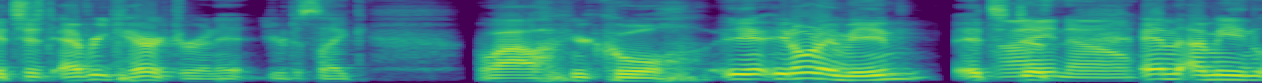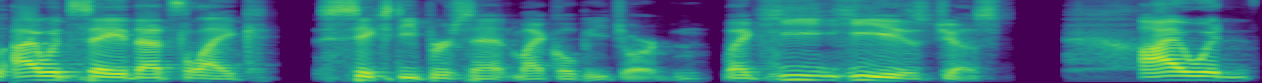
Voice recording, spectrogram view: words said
It's just every character in it. You're just like, wow, you're cool. You, you know what I mean? It's just I know. and I mean, I would say that's like sixty percent Michael B. Jordan. Like he he is just I would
